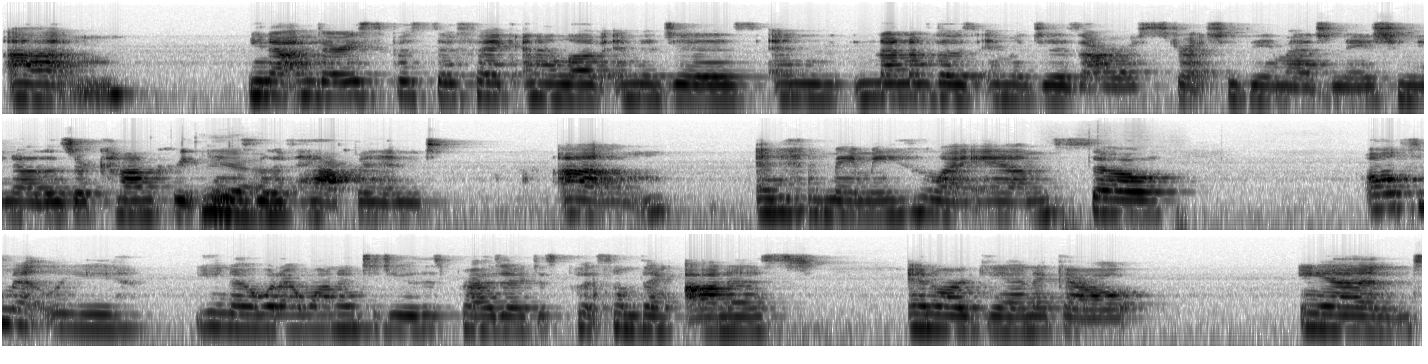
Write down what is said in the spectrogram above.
Um, you know, I'm very specific and I love images, and none of those images are a stretch of the imagination. You know, those are concrete things Yeah. that have happened um, and have made me who I am. So ultimately, you know, what I wanted to do with this project is put something honest and organic out. And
